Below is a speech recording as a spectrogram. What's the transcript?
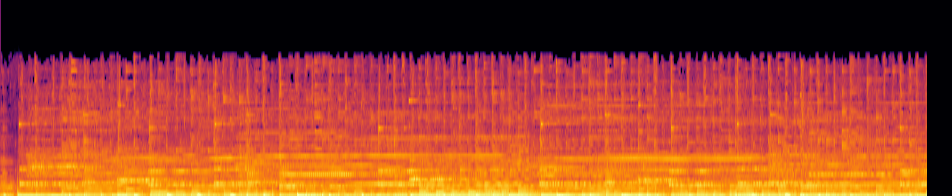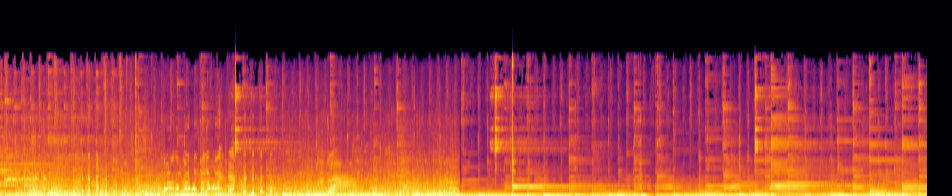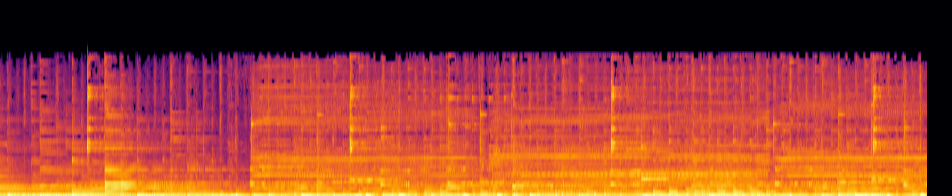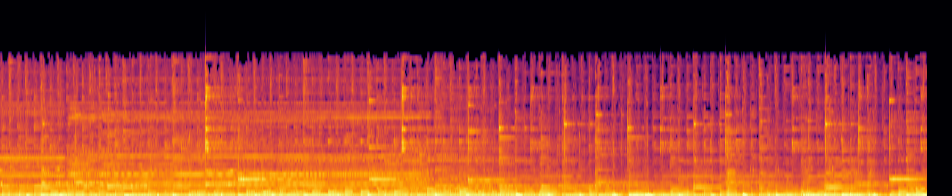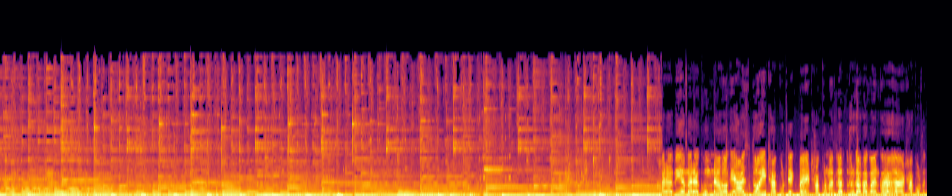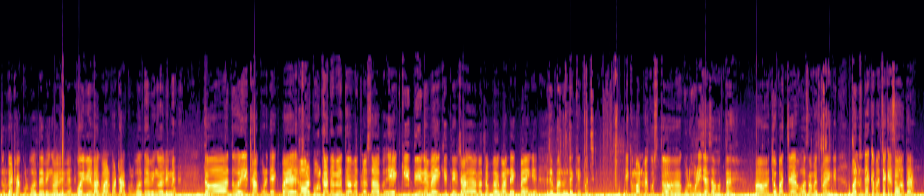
बोलते हैं बंगाली में। कोई भी भगवान को ठाकुर बोलते हैं बंगाली में। तो दो ही ठाकुर देख पाए और कोलकाता में तो मतलब सब एक ही दिन में ही कितने मतलब भगवान देख पाएँगे। मुझे बलून देख के कुछ एक मन में कुछ तो गुड़गुड़ी जैसा होता है। हाँ जो बच्चे है वो समझ पाएँगे। बलून देख के बच्चे कैसा होता है?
